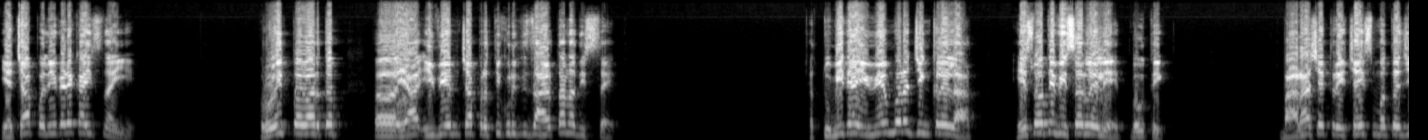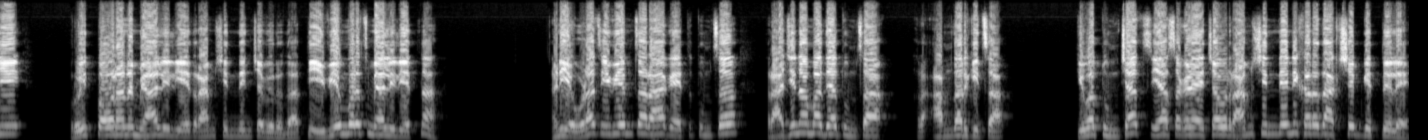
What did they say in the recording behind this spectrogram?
याच्या पलीकडे काहीच नाहीये. रोहित पवार तर अं, ह्या ईव्हीएमच्या प्रतिकृती जाळताना दिसत आहेत तुम्ही त्या ईव्हीएमवरच जिंकलेला आहात. हे स्वतः ते विसरलेले आहेत बहुतेक. बाराशे त्रेचाळीस मतं जी रोहित पवारांना मिळालेली आहेत राम शिंदेच्या विरोधात ती ईव्हीएमवरच मिळालेली आहेत ना. आणि एवढाच ईव्हीएमचा राग आहे तर तुमचं राजीनामा द्या तुमचा आमदारकीचा. किंवा तुमच्याच या सगळ्या याच्यावर राम शिंदेनी खरं तर आक्षेप घेतलेला आहे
